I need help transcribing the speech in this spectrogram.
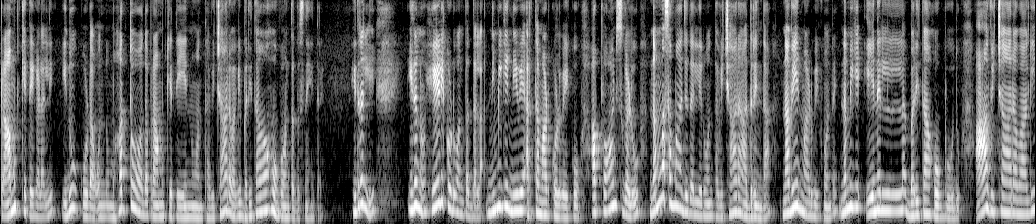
ಪ್ರಾಮುಖ್ಯತೆಗಳಲ್ಲಿ ಇದು ಕೂಡ ಒಂದು ಮಹತ್ವವಾದ ಪ್ರಾಮುಖ್ಯತೆ ಎನ್ನುವಂಥ ವಿಚಾರವಾಗಿ ಬರಿತಾ ಹೋಗುವಂಥದ್ದು ಸ್ನೇಹಿತರೆ. ಇದರಲ್ಲಿ ಇದನ್ನು ಹೇಳಿಕೊಡುವಂಥದ್ದಲ್ಲ. ನಿಮಗೆ ನೀವೇ ಅರ್ಥ ಮಾಡಿಕೊಳ್ಬೇಕು. ಆ ಪಾಯಿಂಟ್ಸ್ಗಳು ನಮ್ಮ ಸಮಾಜದಲ್ಲಿರುವಂಥ ವಿಚಾರ ಆದ್ದರಿಂದ ನಾವೇನು ಮಾಡಬೇಕು ಅಂದರೆ ನಮಗೆ ಏನೆಲ್ಲ ಬರಿತಾ ಹೋಗ್ಬೋದು, ಆ ವಿಚಾರವಾಗಿ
